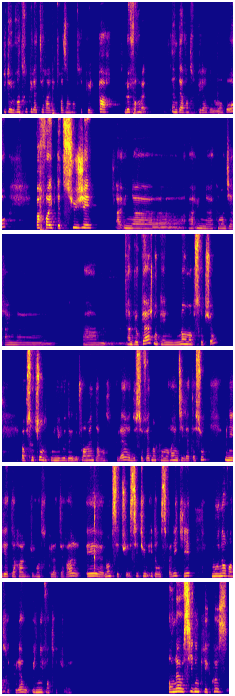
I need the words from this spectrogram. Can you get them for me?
plutôt le ventricule latéral et le troisième ventricule par le format interventriculaire de Moreau. Parfois, il peut être sujet à une, euh, à une comment dire, à une, euh, un blocage, donc à une non-obstruction. Obstruction donc, au niveau des, formes interventriculaires, et de ce fait, donc, on aura une dilatation unilatérale du ventricule latéral, et euh, donc c'est une hydrocéphalie qui est monoventriculaire ou univentriculaire. On a aussi donc les causes,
